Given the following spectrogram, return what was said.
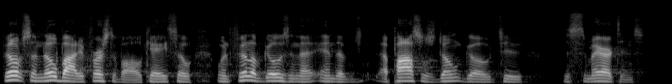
Philip's a nobody, first of all, okay? So when Philip goes and the, and the apostles don't go to the Samaritans,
